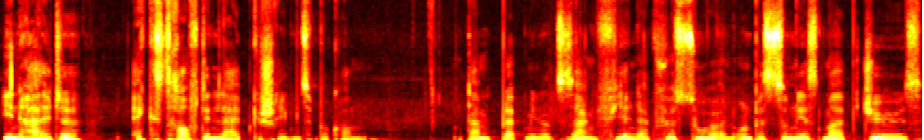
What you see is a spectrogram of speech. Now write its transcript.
Inhalte extra auf den Leib geschrieben zu bekommen. Und dann bleibt mir nur zu sagen, vielen Dank fürs Zuhören und bis zum nächsten Mal. Tschüss.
